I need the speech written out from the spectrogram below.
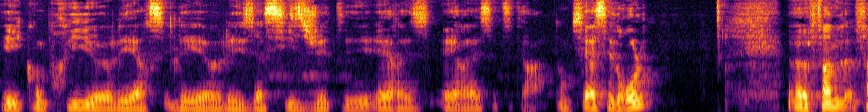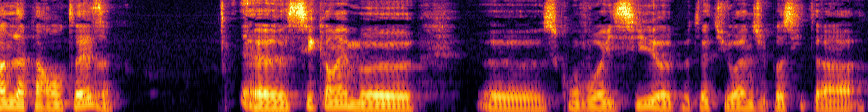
et y compris les, les, les A6 GT, RS, RS, etc. Donc, c'est assez drôle. fin, fin de la parenthèse. Euh, c'est quand même euh, euh, ce qu'on voit ici. Peut-être, Johan, je ne sais pas si tu as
